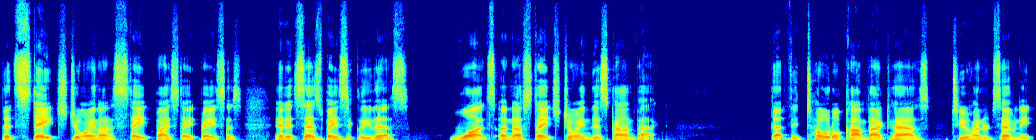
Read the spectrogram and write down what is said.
that states join on a state by state basis, and it says basically this: once enough states join this compact, that the total compact has 270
